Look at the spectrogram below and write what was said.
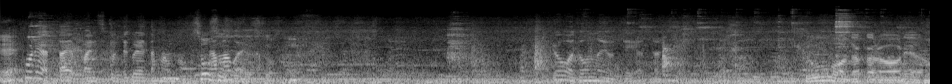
え？これやったらやっぱり作ってくれたはんの？そうそうそう卵やなそう今日はどんな予定やったら今日はだからあれやろ。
